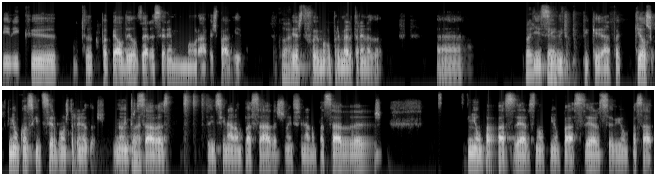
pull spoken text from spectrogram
mini que o papel deles era serem memoráveis para a vida. Claro. Este foi o meu primeiro treinador. Uh, pois, isso significa que eles tinham conseguido ser bons treinadores. Não interessava claro. Se ensinaram passadas, se não ensinaram passadas, se tinham passe zero, se não tinham passe zero, se haviam passado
